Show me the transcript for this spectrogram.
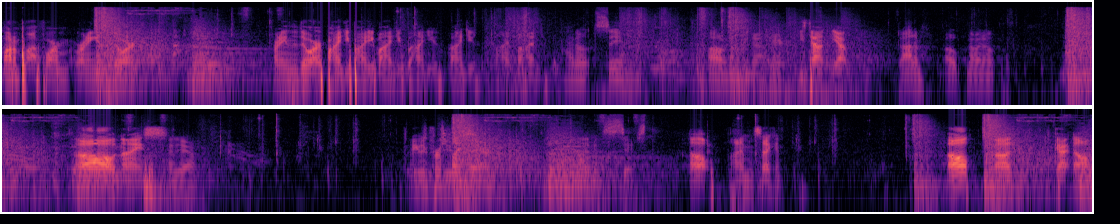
Bottom platform, running in the door. Running in the door, behind you, behind you, behind you, behind you, behind you, behind, behind. I don't see him. Oh, you mean down here. He's down. Yep. Got him. Oh, no I don't. Oh, nice. I do. Are you in first place? There. I'm in sixth. Oh, I'm in second. Oh, uh, guy, oh,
